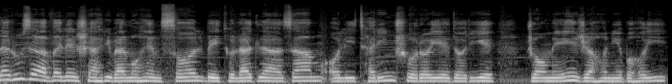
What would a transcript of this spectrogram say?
در روز اول شهریور ماه امسال بیت العدل اعظم عالی ترین شورای اداری جامعه جهانی بهایی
